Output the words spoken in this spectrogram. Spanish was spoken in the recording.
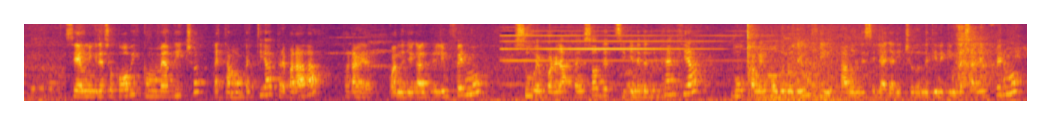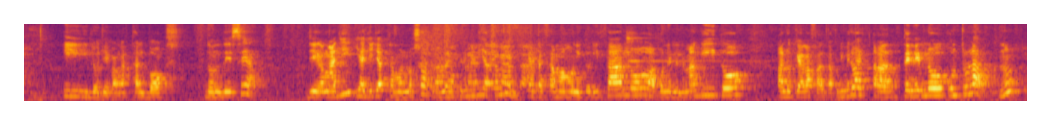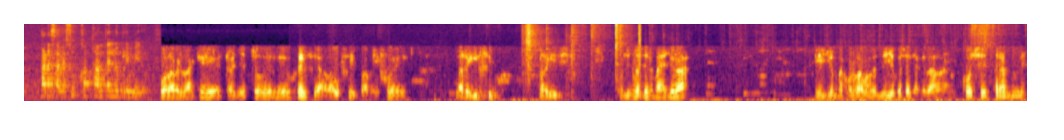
Si es un ingreso COVID, como me has dicho, estamos vestidas, preparadas para que cuando llega el enfermo, suben por el ascensor, de, si viene desde urgencia, buscan el módulo de UCI a donde se le haya dicho dónde tiene que ingresar el enfermo y lo llevan hasta el box donde sea. Llegan allí y allí ya estamos nosotros, la enfermería también. Y empezamos a monitorizarlo, a ponerle el manguito, a lo que haga falta. Primero a tenerlo controlado, ¿no? Para saber sus constantes lo primero. Pues la verdad que el trayecto desde urgencia a la UCI para mí fue larguísimo, larguísimo. Yo no me a llorar y yo me acordaba del niño que se había quedado en el coche esperándome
